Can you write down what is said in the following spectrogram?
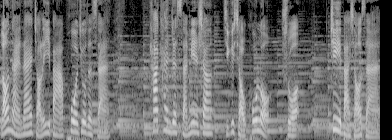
老奶奶找了一把破旧的伞，她看着伞面上几个小窟窿，说。这把小伞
